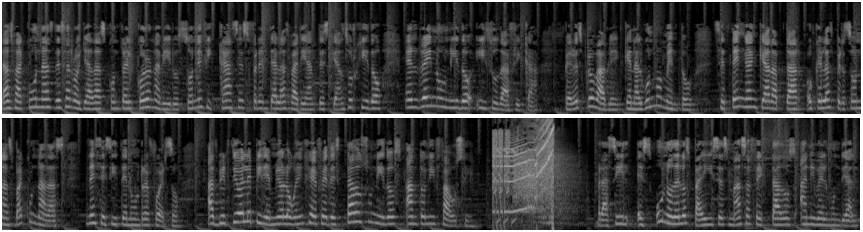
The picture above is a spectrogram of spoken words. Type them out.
Las vacunas desarrolladas contra el coronavirus son eficaces frente a las variantes que han surgido en Reino Unido y Sudáfrica, pero es probable que en algún momento se tengan que adaptar o que las personas vacunadas necesiten un refuerzo, advirtió el epidemiólogo en jefe de Estados Unidos, Anthony Fauci. Brasil es uno de los países más afectados a nivel mundial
